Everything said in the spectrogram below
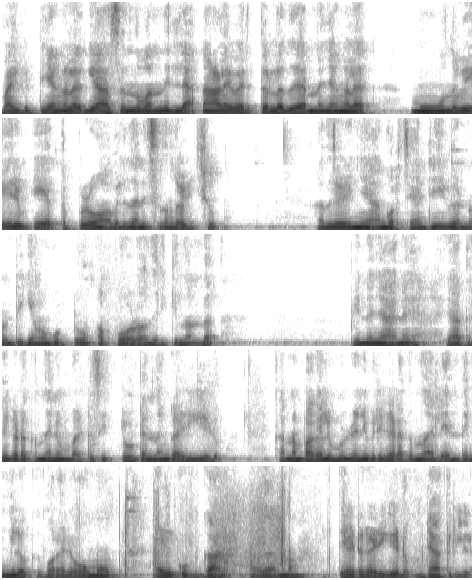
വൈകിട്ട് ഞങ്ങൾ ഗ്യാസ് ഇന്ന് വന്നില്ല. നാളെ വരത്തുള്ളത് കാരണം ഞങ്ങൾ മൂന്ന് പേരും ഏത്തപ്പഴവും അവൽ നനച്ചതും കഴിച്ചു. അത് കഴിഞ്ഞ് ഞാൻ കുറച്ച് നേരം ടി വി കണ്ടുകൊണ്ടിരിക്കുമ്പോൾ കുട്ടും അപ്പോൾ അവിടെ വന്നിരിക്കുന്നുണ്ട്. പിന്നെ ഞാൻ രാത്രി കിടക്കുന്നതിന് മുമ്പായിട്ട് സിറ്റ് ഔട്ട് എന്നും കഴുകിയിടും. കാരണം പകൽ മുഴുവൻ ഇവർ കിടക്കുന്നതല്ലേ. എന്തെങ്കിലുമൊക്കെ കുറേ രോമവും അഴുക്കൊക്കെ കാണും. അത് കാരണം വൃത്തിയായിട്ട് കഴുകിയിടും രാത്രിയിൽ.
